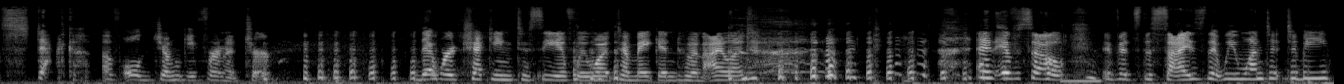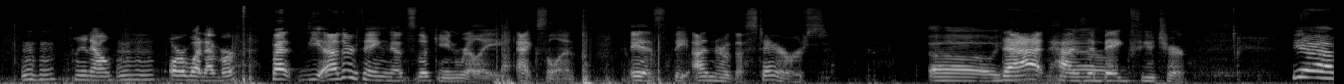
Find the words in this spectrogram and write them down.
stack of old junky furniture that we're checking to see if we want to make into an island. and if so, if it's the size that we want it to be, Mm-hmm. you know, Mm-hmm. or whatever. But the other thing that's looking really excellent is the under the stairs. Oh. Yeah. That has Yeah. a big future. Yeah.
